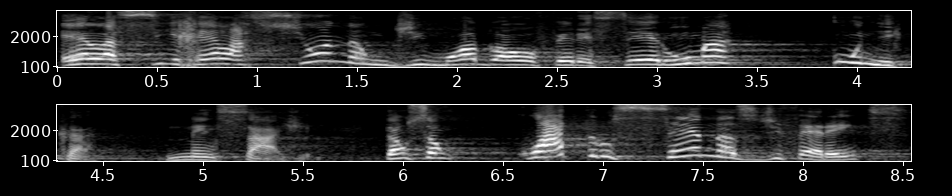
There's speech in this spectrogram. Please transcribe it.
elas se relacionam de modo a oferecer uma única mensagem. Então, são quatro cenas diferentes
